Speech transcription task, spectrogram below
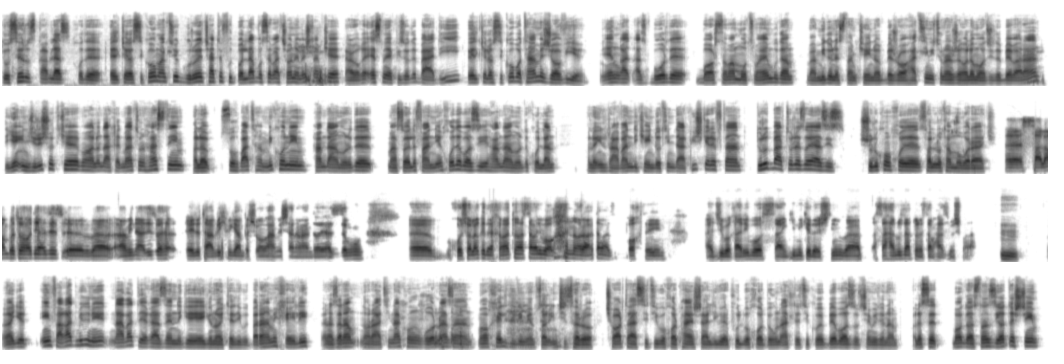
دو سه روز قبل از خود الکلاسیکو من توی گروه چت فوتبال لب واسه بچه ها نوشتم که در واقع اسم اپیزود بعدی الکلاسیکو با طعم ژاویه. اینقدر از برد بارسا من مطمئن بودم و می‌دونستم که اینا به راحتی می‌تونن رئال مادرید رو ببرن. دیگه اینجوری شد که ما الان در خدمتتون هستیم. حالا صحبت هم می‌کنیم هم در مورد مسائل فنی خود بازی هم در مورد کلا حالا این روندی که این دو تیم در پیش گرفتن. درود بر تو رضای عزیز. شروع کن خود سال نوتم مبارک. سلام به تو هادی عزیز و امین عزیز و عید تبریک میگم به شما و همه شنونده های عزیزمون. خوشحالم که در خدمتتون هستم ولی واقعا ناراحتم از باخت این عجیب و غریب و سنگینی که داشتیم و اصلا هنوز نتونستم هضمش کنم. اگه این فقط می‌دونی 90 دقیقه از زندگی یونایتدی بود. برای همین خیلی به نظرم ناراحتی نکن غور نزن. ما خیلی دیدیم امسال این چیزها رو. چهار تا از سیتی بخور پنج تا لیورپول بخور به اون اتلتیکو بباز و چه می‌دونم. خلاص ما داستان زیاد داشتیم.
